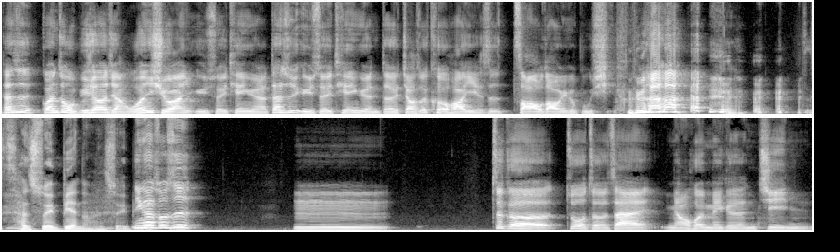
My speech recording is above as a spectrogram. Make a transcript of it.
但是观众，我必须要讲，我很喜欢雨随天远啊，但是雨随天远的角色刻画也是糟到一个不行，很随便啊，很随便。应该说是，嗯，这个作者在描绘每个人进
